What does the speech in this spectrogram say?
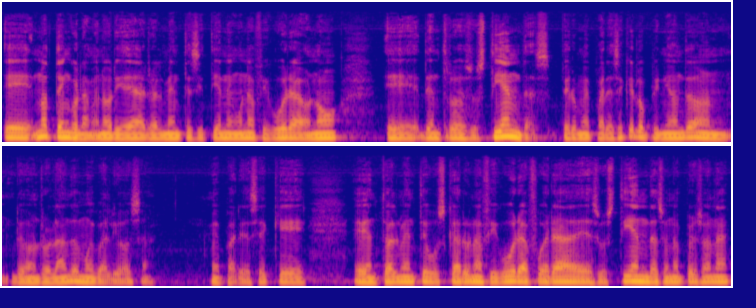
Eh, no tengo la menor idea realmente si tienen una figura o no eh, dentro de sus tiendas, pero me parece que la opinión de don, de don Rolando es muy valiosa. Me parece que eventualmente buscar una figura fuera de sus tiendas, una persona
